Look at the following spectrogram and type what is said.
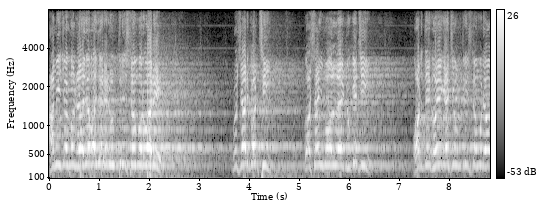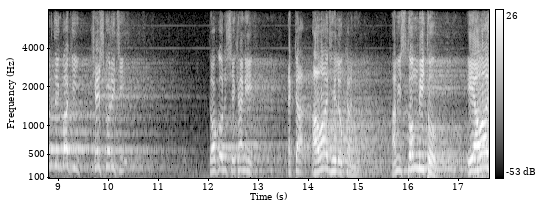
আমি যখন রাজাবাজারের উনত্রিশ নম্বর ওয়ার্ডে প্রচার করছি, কসাই মহল্লায় ঢুকেছি, অর্ধেক হয়ে গেছে, উনত্রিশ নম্বরে অর্ধেক বাকি, শেষ করেছি। তখন সেখানে একটা আওয়াজ এলো কানে। আমি স্তম্ভিত। এই আওয়াজ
